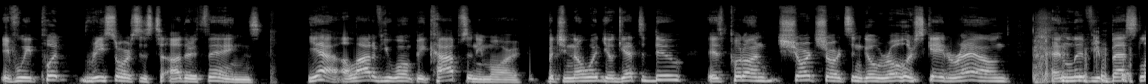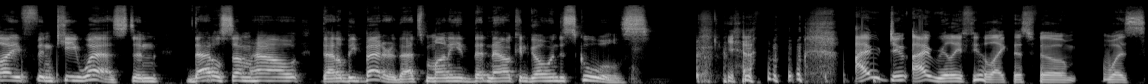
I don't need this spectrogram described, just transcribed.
if we put resources to other things, yeah, a lot of you won't be cops anymore. But you know what you'll get to do is put on short shorts and go roller skate around and live your best life in Key West. And that'll somehow that'll be better. That's money that now can go into schools. yeah. I do I really feel like this film was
